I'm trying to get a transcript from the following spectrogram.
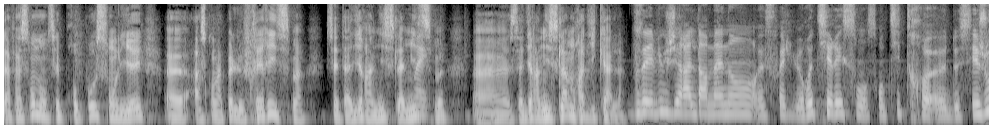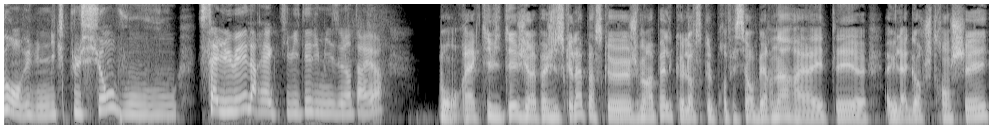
la façon dont ces propos sont liés euh, à ce qu'on appelle le frérisme, c'est-à-dire un islamisme, euh, c'est-à-dire un islam radical. Vous avez vu que Gérald Darmanin euh, souhaite lui retirer son, son titre de séjour en vue d'une expulsion. Vous saluez la réactivité du ministre de l'Intérieur? Bon, réactivité, j'irai pas jusque là parce que je me rappelle que lorsque le professeur Bernard a été euh, a eu la gorge tranchée,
